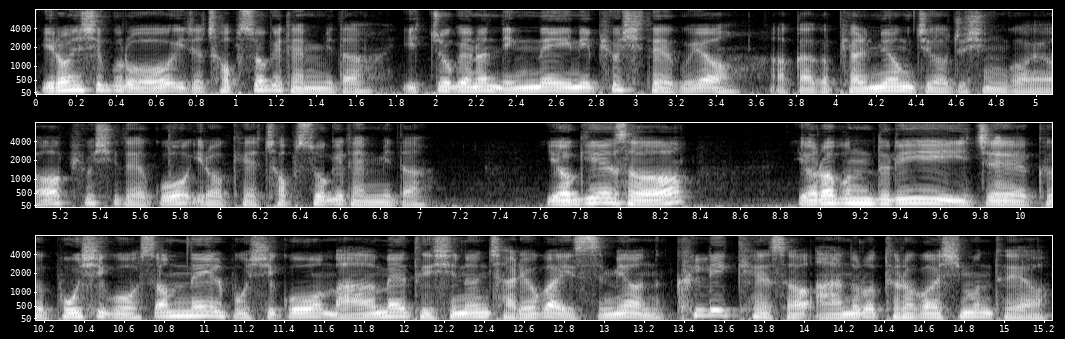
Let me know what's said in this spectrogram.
이런 식으로 이제 접속이 됩니다. 이쪽에는 닉네임이 표시되고요. 아까 그 별명 지어 주신 거요. 표시되고 이렇게 접속이 됩니다. 여기에서 여러분들이 이제 그 보시고 썸네일 보시고 마음에 드시는 자료가 있으면 클릭해서 안으로 들어가시면 돼요.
